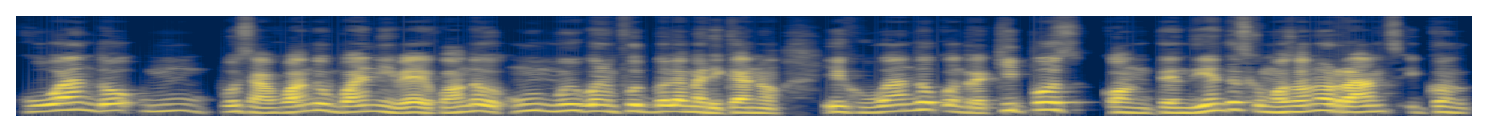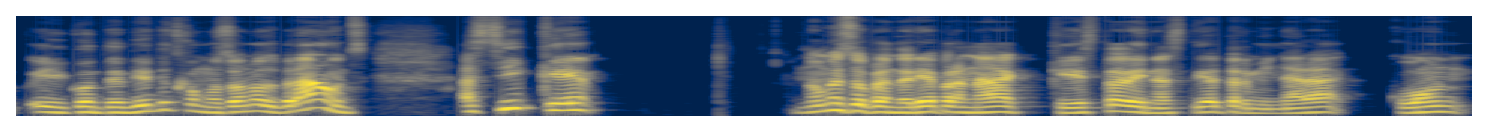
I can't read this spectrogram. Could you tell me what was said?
jugando un, o sea, jugando un buen nivel, jugando un muy buen fútbol americano y jugando contra equipos contendientes como son los Rams y, y contendientes como son los Browns. Así que no me sorprendería para nada que esta dinastía terminara con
